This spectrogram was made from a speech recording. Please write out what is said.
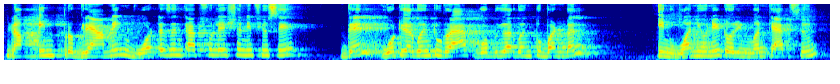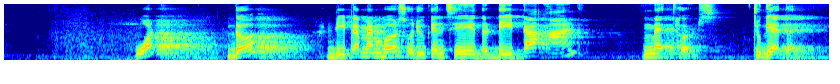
Now in programming what is encapsulation if you say? Then what you are going to wrap what you are going to bundle? In one unit or in one capsule? What? The data members or you can say the data and methods together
